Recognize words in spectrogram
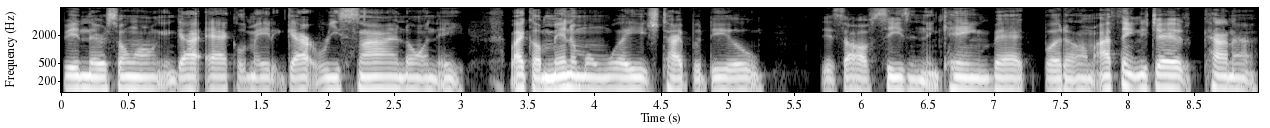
been there so long and got acclimated, got re-signed on a like a minimum wage type of deal this off season and came back. But um, I think the Jags kind of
